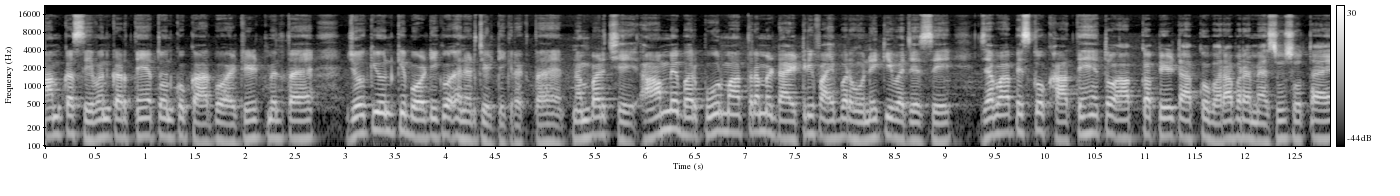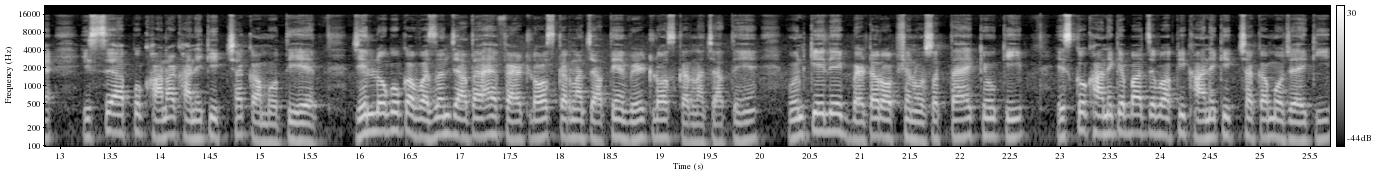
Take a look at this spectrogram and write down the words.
आम का सेवन करते हैं तो उनको कार्बोहाइड्रेट मिलता है, जो कि उनकी बॉडी को एनर्जेटिक रखता है। नंबर छः आम में भरपूर मात्रा में डाइट्री फाइबर होने की वजह से जब आप इसको खाते हैं तो आपका पेट आपको भरा भरा महसूस होता है, इससे आपको खाना खाने की इच्छा कम होती है। जिन लोगों का वज़न ज़्यादा है फ़ैट लॉस करना चाहते हैं वेट लॉस करना चाहते हैं, उनके लिए एक बेटर ऑप्शन हो सकता है, क्योंकि इसको खाने के बाद जब आपकी खाने की इच्छा कम हो जाएगी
